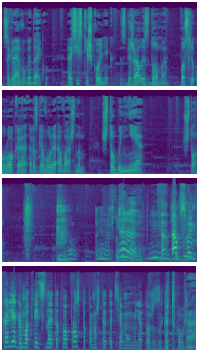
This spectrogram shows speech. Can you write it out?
сыграем в угадайку. Российский школьник сбежал из дома после урока разговоры о важном, чтобы не... Что? Ну, Чтобы а, Да- Дам своим коллегам ответить на этот вопрос, потому что эта тема у меня тоже заготовлена.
